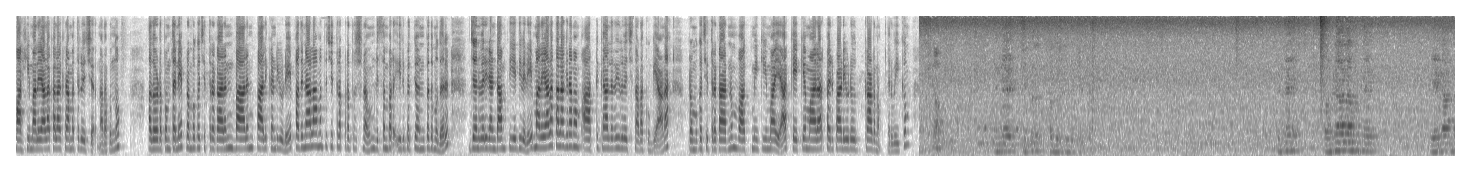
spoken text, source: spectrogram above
മാഹി മലയാള കലാഗ്രാമത്തിൽ വെച്ച് നടക്കുന്നു. അതോടൊപ്പം തന്നെ പ്രമുഖ ചിത്രകാരൻ ബാലൻ പാലിക്കണ്ടിയുടെ പതിനാലാമത്തെ ചിത്ര പ്രദർശനവും ഡിസംബർ ഇരുപത്തിയൊൻപത് മുതൽ ജനുവരി രണ്ടാം തീയതി വരെ മലയാള കലാഗ്രാമം ആർട്ട് ഗാലറിയിൽ വെച്ച് നടക്കുകയാണ്. പ്രമുഖ ചിത്രകാരനും വാഗ്മികിയുമായ കെ കെ മാരാർ പരിപാടിയുടെ ഉദ്ഘാടനം നിർവഹിക്കും. എന്റെ ചിത്ര പ്രദർശനത്തിലേക്ക് എന്റെ പതിനാലാമത്തെ ഏകാന്ത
